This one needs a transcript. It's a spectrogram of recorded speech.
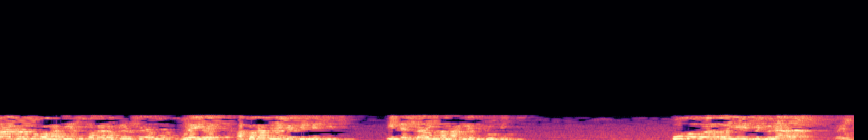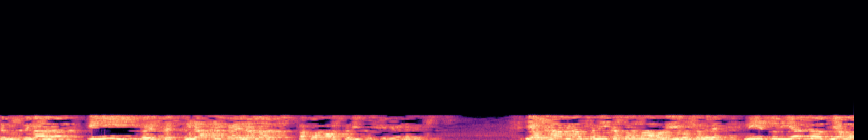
kaže u drugom hadisu koga nam prenosi Ebu Hureyre, a koga bileže Tirmizi, i ne sa ima Mahmed i drugi. Ugovor koji je između nas to jeste muslimana, i njih, to jeste munafika je namaz, pa koga ostavi počinio je nevječnost. I ashabi poslanika sallallahu alaihi wa sallam nisu ni jedno djelo,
